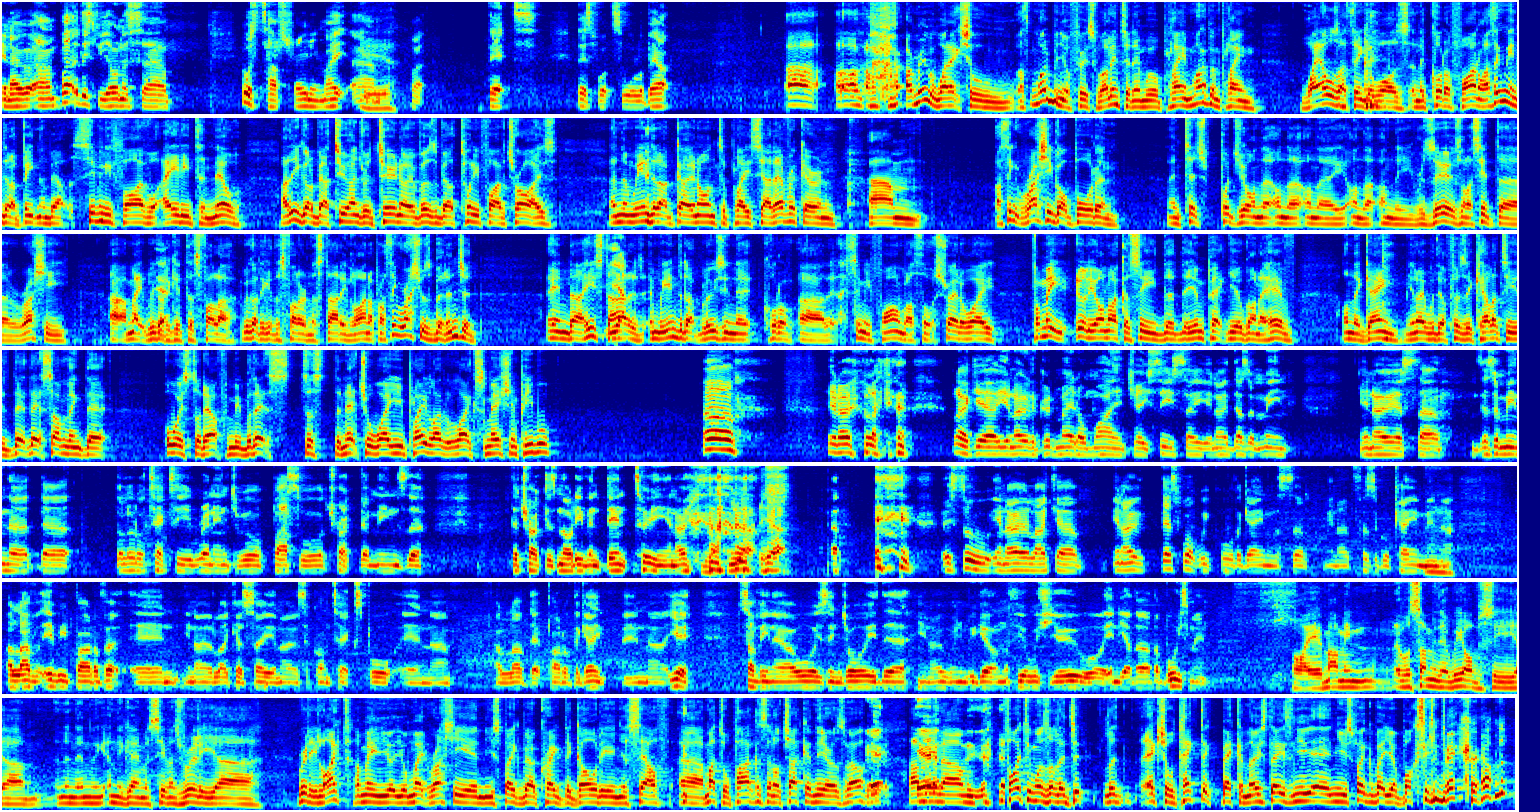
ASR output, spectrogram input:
you know, um, but let's be honest. Uh, it was tough training, mate. Um, yeah. But that's that's what it's all about. Uh, I, I, remember one actual. It might have been your first Wellington, and we were playing. Might have been playing Wales, I think it was, in the quarter final. I think we ended up beating them about seventy-five or eighty to nil. I think you got about two hundred turnovers, about twenty-five tries, and then we ended up going on to play South Africa, and um, I think Rushy got bought in, and Titch put you on the on the on the on the on the reserves, and I said to Rushy uh, mate, we've got to get this fella, we've got to get this fella in the starting lineup. And I think Rushy was a bit injured. And uh, he started, yep. and we ended up losing that quarter, uh, semi final. I thought straight away, for me, early on, I could see the, the impact you're going to have on the game, you know, with your physicality. That, that's something that always stood out for me, but that's just the natural way you play, like, like smashing people. Oh, you know, like, like, yeah, you know, the good mate on mine, JC, say, you know, it doesn't mean, you know, it's the doesn't mean that the the little taxi ran into a bus or a truck. That means the the truck is not even dent too. You know. Yeah. yeah. it's still you know like uh, you know that's what we call the game. It's a you know physical game mm. and. Uh, I love every part of it, and you know, like I say, you know, it's a contact sport, and uh, I love that part of the game. And uh, yeah, something that I always enjoyed. Uh, you know, when we go on the field with you or any other other boys, man. Oh yeah, I mean, it was something that we obviously um, in, the, in, the, game of sevens really. Uh, really liked. I mean, your, your mate Rushy and you spoke about Craig de Goldi and yourself, uh, Parkinson, I'll chuck in there as well. Yeah, I yeah. mean, um, fighting was a legit, le- actual tactic back in those days, and you and you spoke about your boxing background.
